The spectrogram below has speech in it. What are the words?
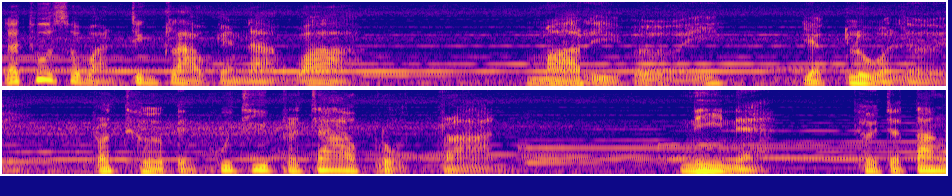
และทูตสวรรค์จึงกล่าวแก่นางว่า มารีเอ๋ย อย่ากลัวเลย เพราะเธอเป็นผู้ที่พระเจ้าโปรดปราน นี่แน่เธอจะตั้ง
